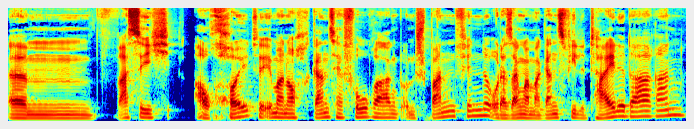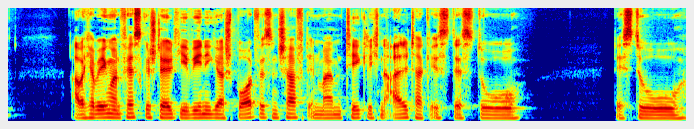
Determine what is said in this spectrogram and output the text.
Ähm, was ich auch heute immer noch ganz hervorragend und spannend finde, oder sagen wir mal ganz viele Teile daran. Aber ich habe irgendwann festgestellt, je weniger Sportwissenschaft in meinem täglichen Alltag ist, desto, desto,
